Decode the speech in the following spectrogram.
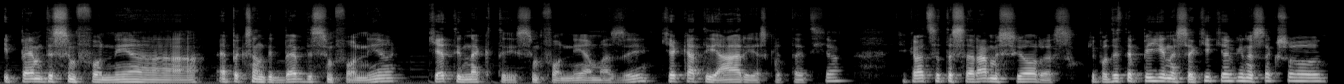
η πέμπτη συμφωνία, έπαιξαν την πέμπτη συμφωνία και την έκτη συμφωνία μαζί και κάτι άριες και τέτοια και κράτησε 4,5 ώρες και υποτίθεται πήγαινες εκεί και έβγαινες έξω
